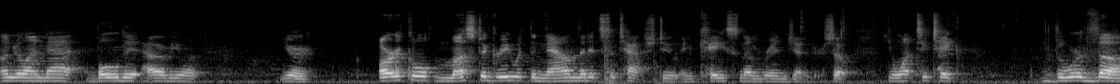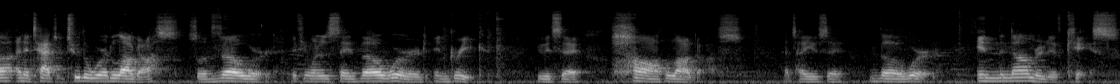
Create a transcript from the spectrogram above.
underline that, bold it, however you want. Your article must agree with the noun that it's attached to in case, number, and gender. So, you want to take the word the and attach it to the word logos, so the word. If you wanted to say the word in Greek, you would say ha logos. That's how you say the word in the nominative case.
